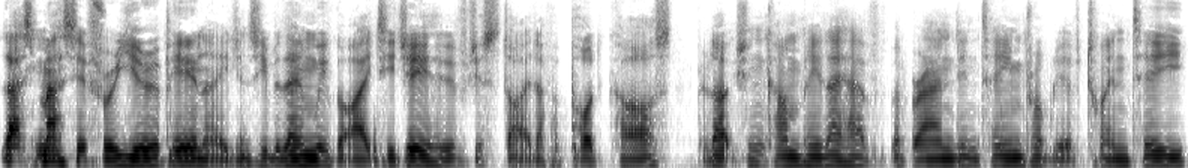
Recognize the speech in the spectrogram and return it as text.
That's massive for a European agency. But then we've got ITG who've just started up a podcast production company. They have a branding team probably of 20.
